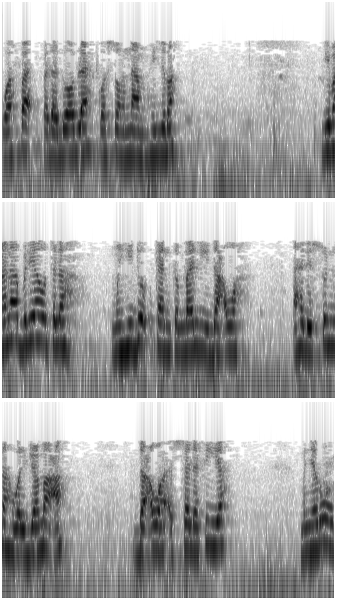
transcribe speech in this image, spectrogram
wafat pada 1206 Hijrah di mana beliau telah menghidupkan kembali dakwah ahli sunnah wal jamaah dakwah as-salafiyah menyeru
